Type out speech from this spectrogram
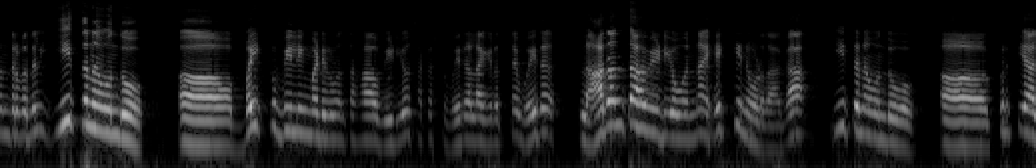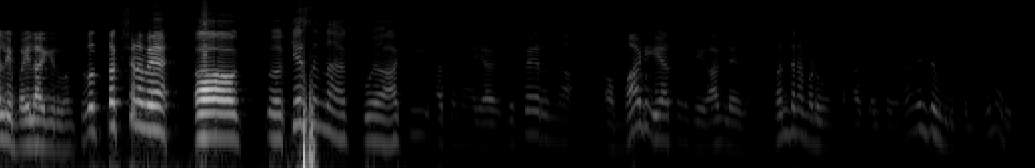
ಸಂದರ್ಭದಲ್ಲಿ ಈತನ ಒಂದು ಬೈಕ್ ವೀಲಿಂಗ್ ಮಾಡಿರುವಂತಹ ವಿಡಿಯೋ ಸಾಕಷ್ಟು ವೈರಲ್ ಆಗಿರುತ್ತೆ. ವೈರಲ್ ಆದಂತಹ ವಿಡಿಯೋವನ್ನ ಹೆಕ್ಕಿ ನೋಡಿದಾಗ ಈತನ ಒಂದು ಕೃತ್ಯ ಅಲ್ಲಿ ಬಯಲಾಗಿರುವಂತದ್ದು ತಕ್ಷಣವೇ ಕೇಸನ್ನ ಹಾಕಿ ಎಫ್ ಐ ಅನ್ನ ಮಾಡಿ ಆತನಿಗೆ ಈಗಾಗಲೇ ಬಂಧನ ಮಾಡುವಂತಹ ಕೆಲಸವನ್ನ ನಂಜನಗೂಡು ಪೊಲೀಸರು ಮಾಡಿರುವಂತದ್ದು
